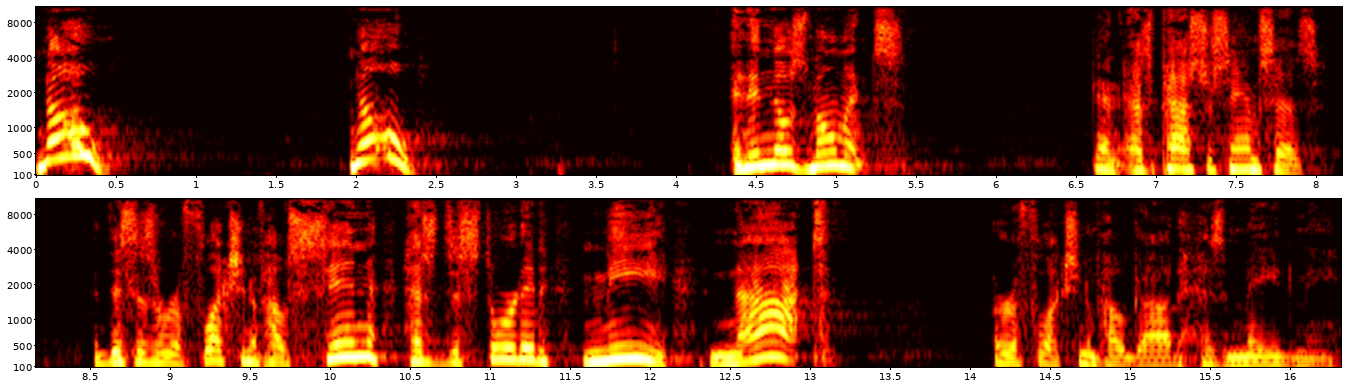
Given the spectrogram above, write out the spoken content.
No. No. And in those moments, again, as Pastor Sam says, this is a reflection of how sin has distorted me, not a reflection of how God has made me.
